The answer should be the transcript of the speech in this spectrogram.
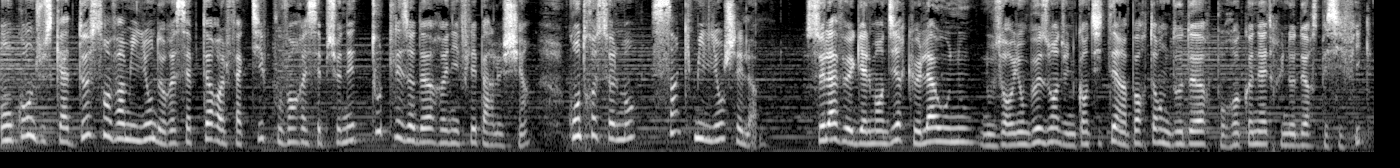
On compte jusqu'à 220 millions de récepteurs olfactifs pouvant réceptionner toutes les odeurs reniflées par le chien, contre seulement 5 millions chez l'homme. Cela veut également dire que là où nous, nous aurions besoin d'une quantité importante d'odeurs pour reconnaître une odeur spécifique,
